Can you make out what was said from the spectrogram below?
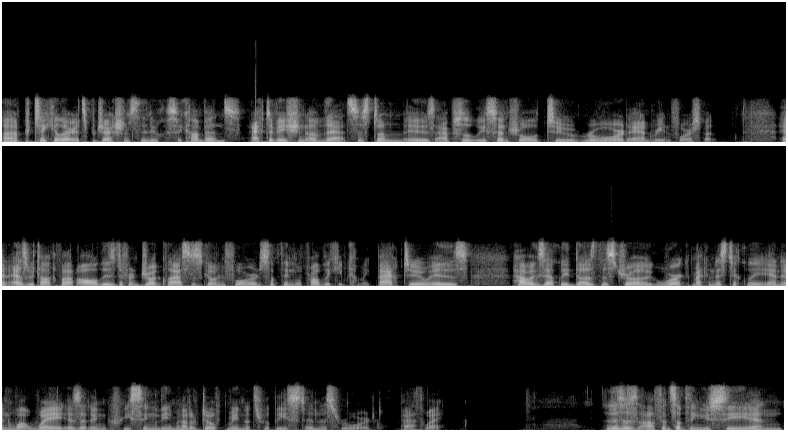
Uh, in particular, its projections to the nucleus accumbens. Activation of that system is absolutely central to reward and reinforcement. And as we talk about all these different drug classes going forward, something we'll probably keep coming back to is how exactly does this drug work mechanistically and in what way is it increasing the amount of dopamine that's released in this reward pathway. And this is often something you see in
